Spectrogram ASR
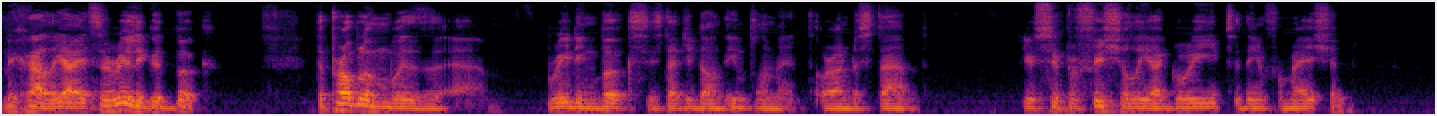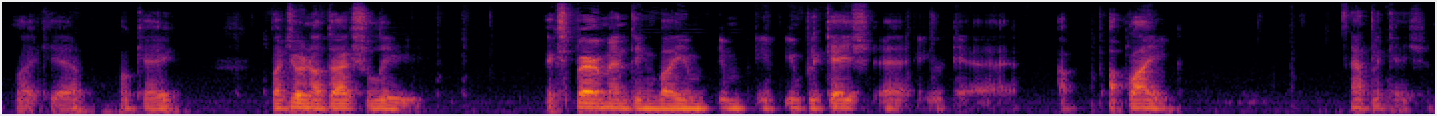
Michal, yeah, it's a really good book. the problem with um, reading books is that you don't implement or understand. You superficially agree to the information, like yeah, okay, but you're not actually experimenting by Im Im implication, uh, uh, applying application.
